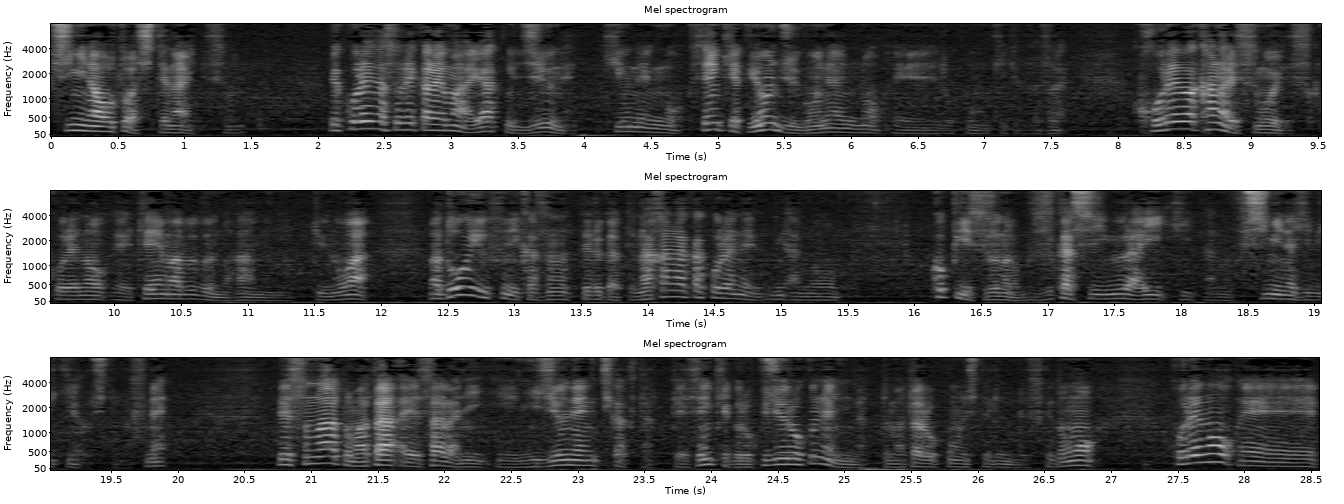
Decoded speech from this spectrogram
不思議な音はしてないんですよね。で、これがそれからまあ約10年、9年後、1945年の、えー、録音を聞いてください。これはかなりすごいです。これの、えー、テーマ部分のハーモニーっていうのは、まあ、どういうふうに重なってるかってなかなかこれね、あのコピーするのが難しいぐらいあの不思議な響きをしてますね。で、その後また、えー、さらに20年近く経って、1966年になってまた録音してるんですけども、これも、え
